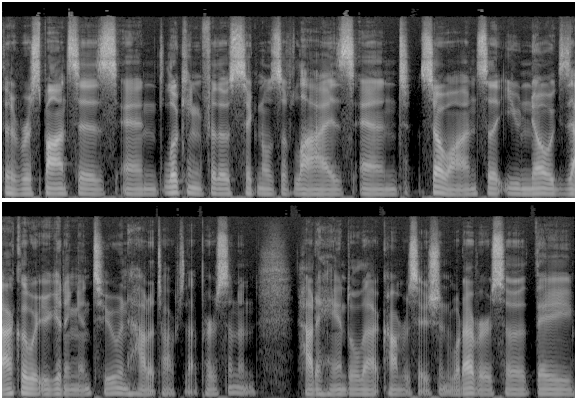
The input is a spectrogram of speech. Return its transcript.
the responses and looking for those signals of lies and so on so that you know exactly what you're getting into and how to talk to that person and how to handle that conversation whatever so that they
